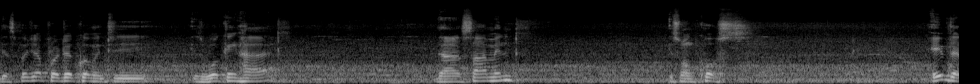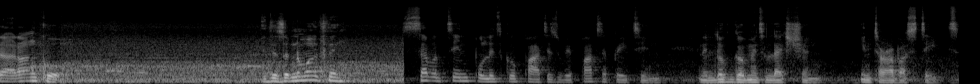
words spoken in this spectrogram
the Special Project Committee is working hard. The assignment is on course. If there are rancor, it is a normal thing. 17 political parties will be participating in the local government election in Taraba State.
